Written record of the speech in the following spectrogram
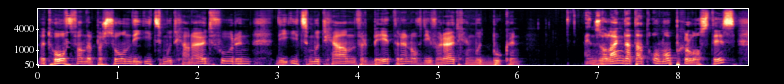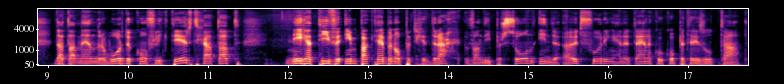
het hoofd van de persoon die iets moet gaan uitvoeren, die iets moet gaan verbeteren of die vooruitgang moet boeken. En zolang dat dat onopgelost is, dat dat met andere woorden conflicteert, gaat dat negatieve impact hebben op het gedrag van die persoon in de uitvoering en uiteindelijk ook op het resultaat.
